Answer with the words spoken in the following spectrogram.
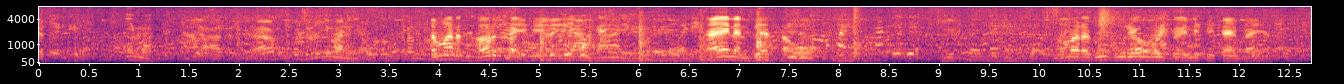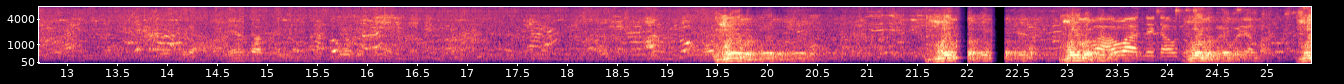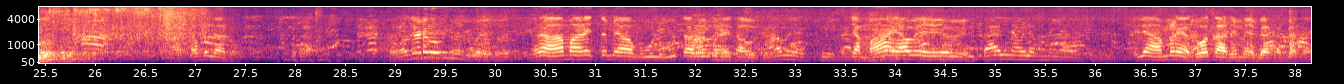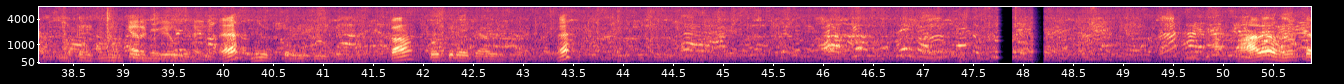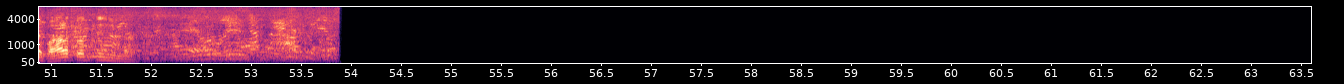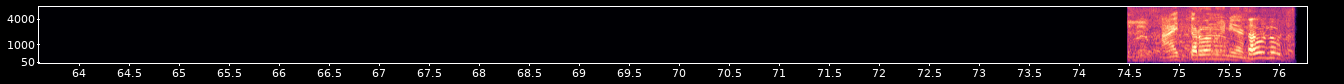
એમાં એમાં નહીં આવે તમારા જ હર અમારા ઊભું રહેવું હોય તો નથી ટાઈમ અહીંયા. હાલો હાલો હાલો અવાજ નહીં આવતો હાલો તમે માય આવે એટલે હમણાં જોતા ને મેં બેઠા બેઠા હે. ભાળે હું કે ભાળતો જ નહીં મેં આ જ કરવાનું ને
